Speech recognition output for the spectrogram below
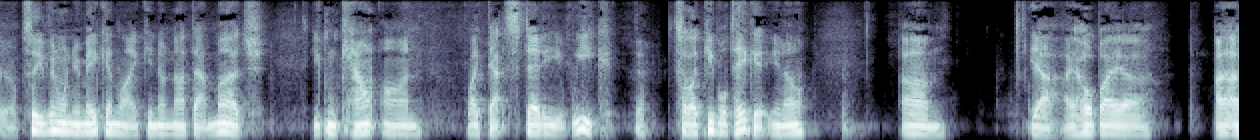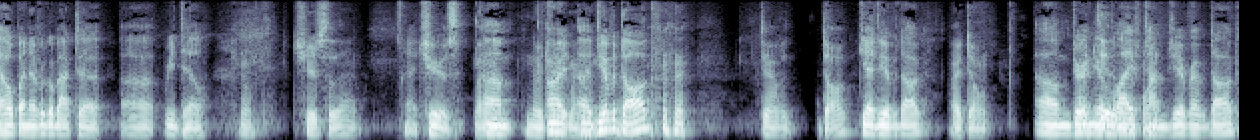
Yeah. So even when you're making like, you know, not that much, you can count on like that steady week. Yeah. So like people take it, you know? Um, yeah, I hope I, uh, I, I hope I never go back to, uh, retail. Cheers to that. Uh, cheers. Um, no all right. Uh, do you have a dog? Do you have a dog? yeah. Do you have a dog? I don't. Um, during I your did at one lifetime, did you ever have a dog?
